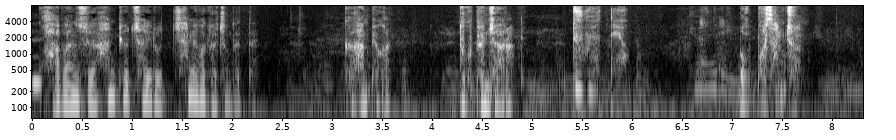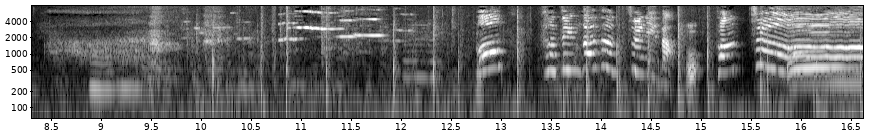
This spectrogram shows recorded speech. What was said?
음? 과반수의 한 표 차이로 참여가 결정됐대. 그 한 표가 누구 표인지 알아? 누구였대요? 목포 삼촌. 아... 어? 사진과 삼촌이다. 어? 삼촌. 어,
